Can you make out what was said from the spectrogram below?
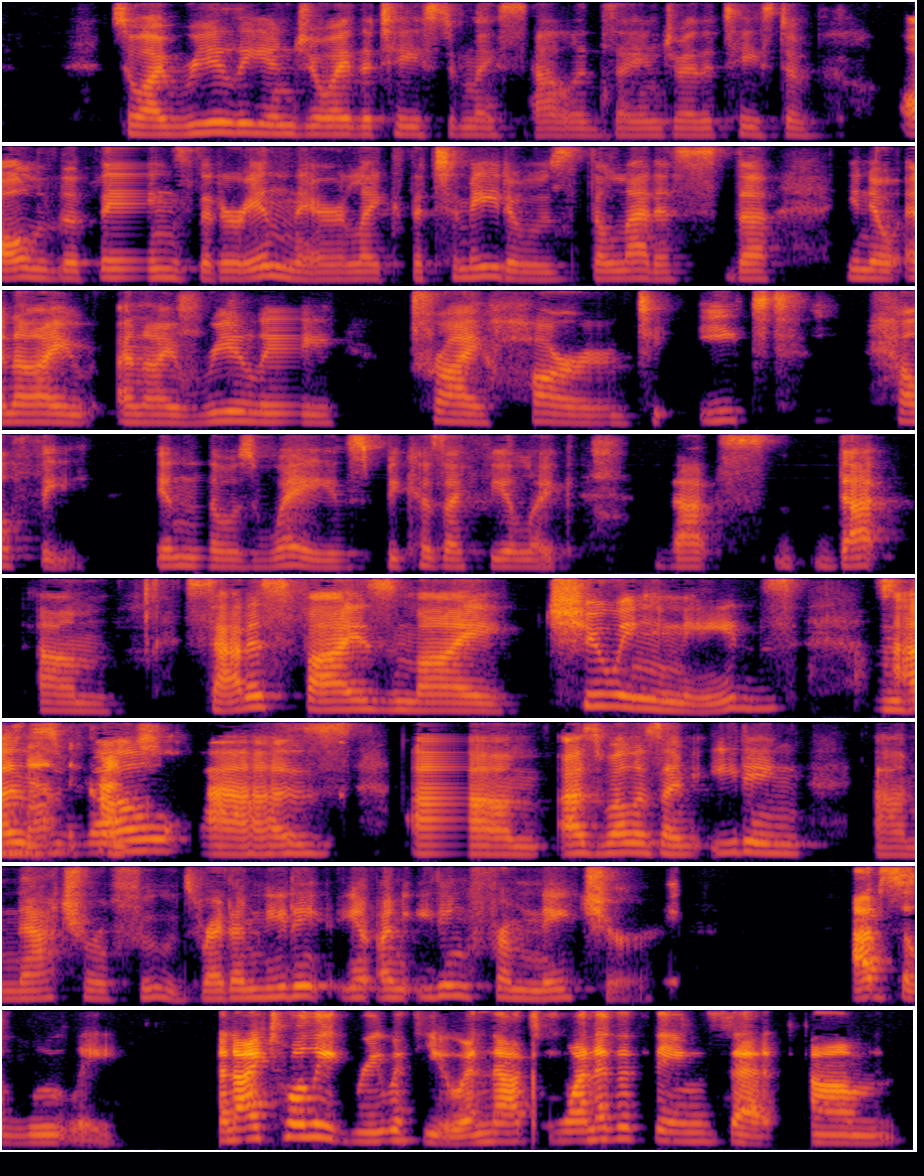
So I really enjoy the taste of my salads. I enjoy the taste of all of the things that are in there like the tomatoes, the lettuce, the you know, and I and I really try hard to eat healthy in those ways because I feel like that's that um, satisfies my chewing needs. As well as um, as well as I'm eating um, natural foods, right? I'm eating, you know, I'm eating from nature. Absolutely, and I totally agree with you. And that's one of the things that, um,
